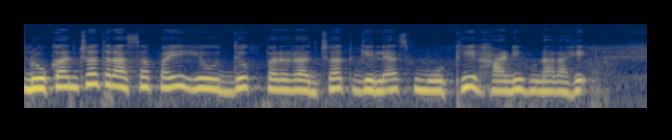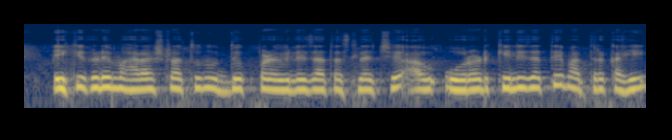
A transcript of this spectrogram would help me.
लोकांच्या त्रासापायी हे उद्योग परराज्यात गेल्यास मोठी हानी होणार आहे. एकीकडे महाराष्ट्रातून उद्योग पळविले जात असल्याची ओरड केली जाते मात्र काही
